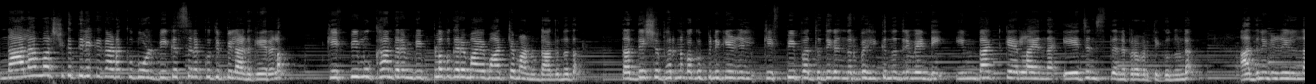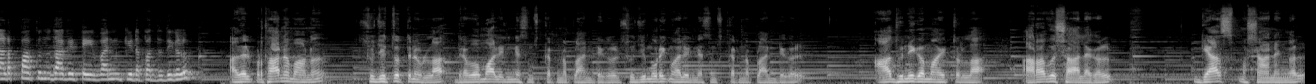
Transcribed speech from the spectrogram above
നാലാം വാർഷികത്തിലേക്ക് കടക്കുമ്പോൾ വികസന കുതിപ്പിലാണ് കേരളം. കിഫ്ബി മുഖാന്തരം വിപ്ലവകരമായ മാറ്റമാണ് ഉണ്ടാകുന്നത്. തദ്ദേശ ഭരണ വകുപ്പിന് കീഴിൽ കിഫ്ബി പദ്ധതികൾ നിർവഹിക്കുന്നതിനു വേണ്ടി ഇമ്പാക്ട് കേരള എന്ന ഏജൻസി തന്നെ പ്രവർത്തിക്കുന്നുണ്ട്. അതിനു കീഴിൽ നടപ്പാക്കുന്നതാകട്ടെ വൻകിട പദ്ധതികളും. അതിൽ പ്രധാനമാണ് ശുചിത്വത്തിനുള്ള ദ്രവമാലിന്യ സംസ്കരണ പ്ലാന്റുകൾ ശുചിമുറി മാലിന്യ സംസ്കരണ പ്ലാന്റുകൾ ആധുനികമായിട്ടുള്ള അറവുശാലകൾ ഗ്യാസ് ശ്മശാനങ്ങൾ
